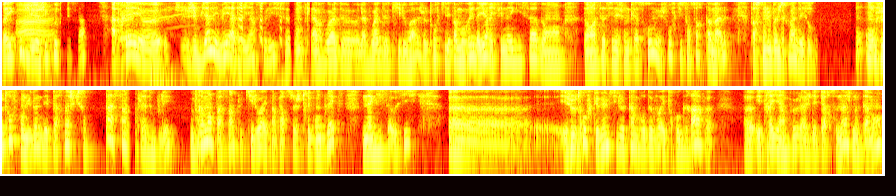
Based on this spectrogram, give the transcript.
bah écoute, Ah. j'écouterai ça. Après, euh, j'ai bien aimé Adrien Solis, donc la voix de la voix de Killua. Je trouve qu'il est pas mauvais. D'ailleurs, il fait Nagisa dans dans Assassination Classroom, et je trouve qu'il s'en sort pas mal parce qu'on lui donne souvent des. tout. on- on- je trouve qu'on lui donne des personnages qui sont pas simples à doubler, vraiment pas simples. Killua est un personnage très complexe, Nagisa aussi, Euh, et je trouve que même si le timbre de voix est trop grave, euh, et trahit un peu l'âge des personnages notamment.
